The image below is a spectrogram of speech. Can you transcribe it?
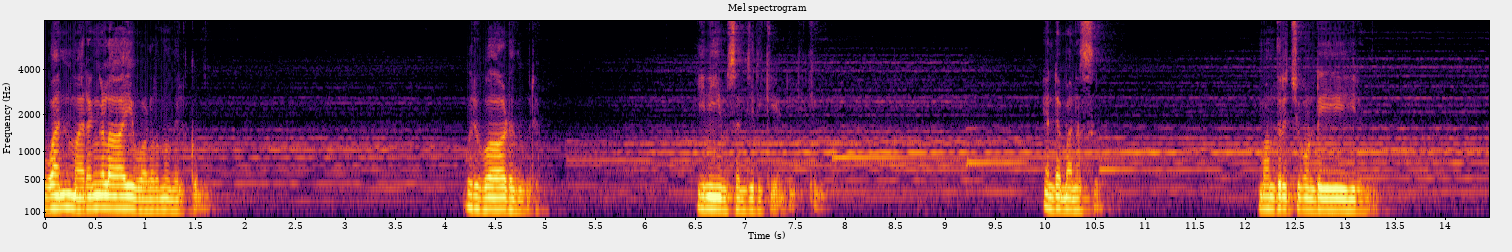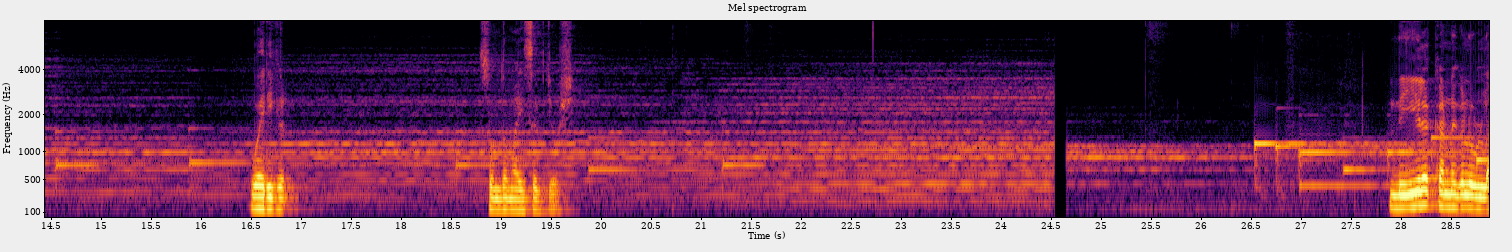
വൻ മരങ്ങളായി വളർന്നു നിൽക്കുന്നു. ഒരുപാട് ദൂരം ഇനിയും സഞ്ചരിക്കേണ്ടിയിരിക്കുന്നു. എന്റെ മനസ്സ് മന്ത്രിച്ചുകൊണ്ടേയിരുന്നു. വരികൾ. സ്വന്തം ഐസക് ജോഷി. നീലക്കണ്ണുകളുള്ള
